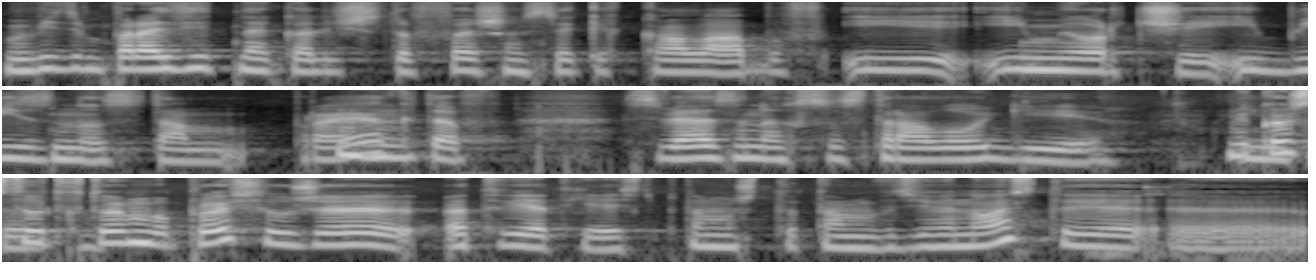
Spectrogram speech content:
мы видим поразительное количество fashion всяких коллабов и, и мерчи, и бизнес там проектов, mm-hmm. связанных с астрологией? Мне кажется, только. вот в твоем вопросе уже ответ есть, потому что там в 90-е э,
